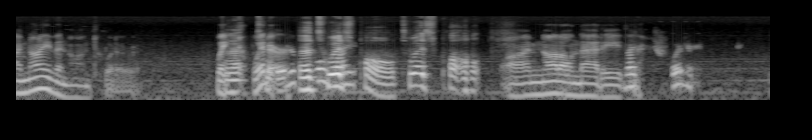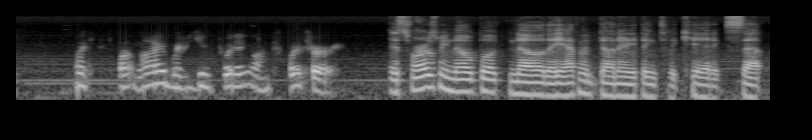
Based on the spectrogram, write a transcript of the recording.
I'm not even on Twitter. Wait, Uh, Twitter? A poll? Twitch Why- poll. Twitch poll. I'm not on that either. Like Twitter. Like why, why would you put it on Twitter? As far as we know, book, no, they haven't done anything to the kid except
